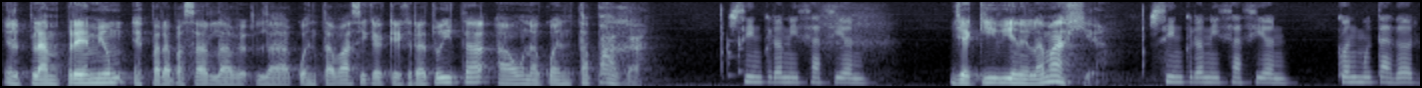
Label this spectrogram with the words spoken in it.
El plan premium es para pasar la, la cuenta básica, que es gratuita, a una cuenta paga. Sincronización. Y aquí viene la magia. Sincronización. Conmutador.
